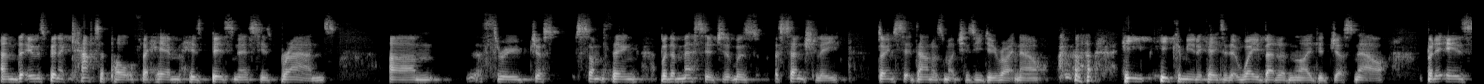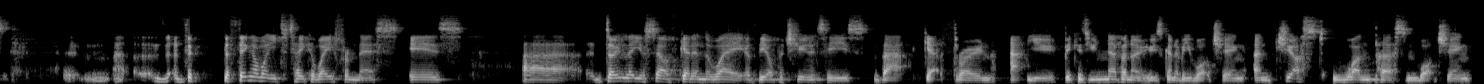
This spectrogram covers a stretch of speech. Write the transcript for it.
And it has been a catapult for him, his business, his brands, um, through just something with a message that was essentially don't sit down as much as you do right now. he, he communicated it way better than I did just now. But it is uh, the, the thing I want you to take away from this is uh, don't let yourself get in the way of the opportunities that get thrown at you because you never know who's going to be watching. And just one person watching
